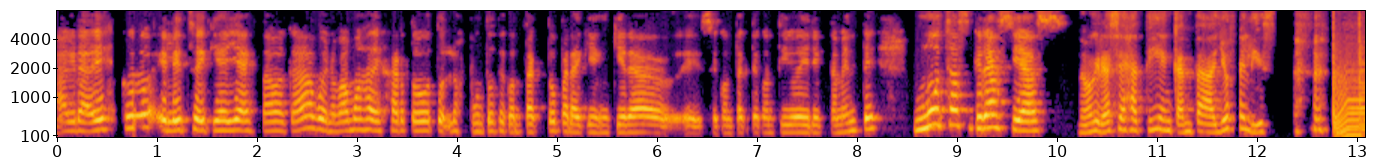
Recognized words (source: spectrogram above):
Agradezco el hecho de que haya estado acá. Bueno, vamos a dejar todos los puntos de contacto para quien quiera eh, se contacte contigo directamente. Muchas gracias. No, gracias a ti, encantada. Yo feliz.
